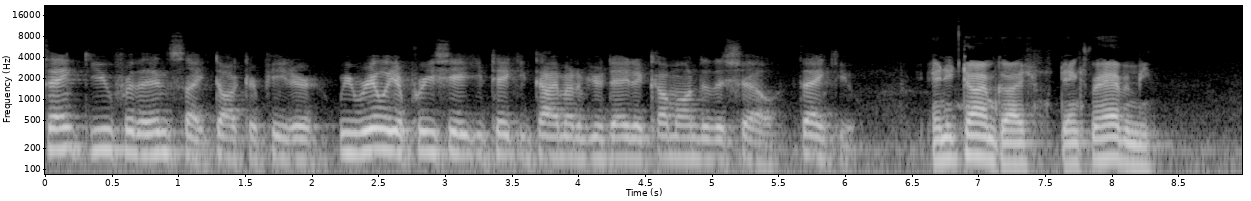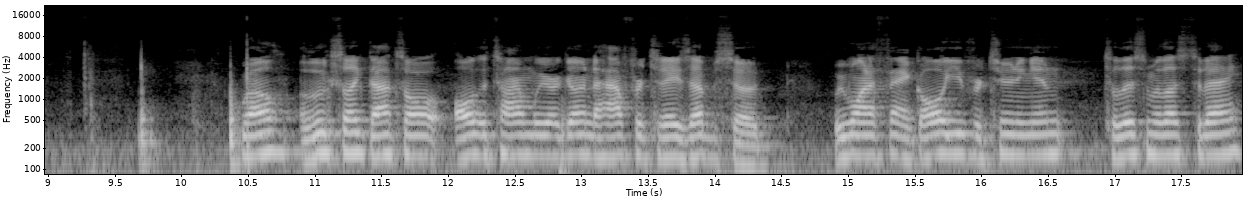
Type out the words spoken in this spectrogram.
Thank you for the insight, Dr. Peter. We really appreciate you taking time out of your day to come onto the show. Thank you. Anytime, guys. Thanks for having me. Well, it looks like that's all, all the time we are going to have for today's episode. We want to thank all you for tuning in to listen with us today.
